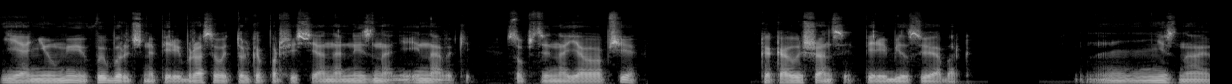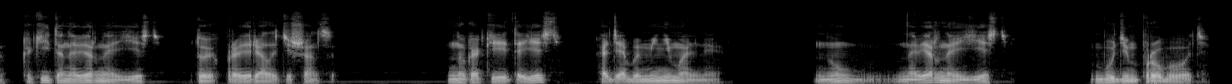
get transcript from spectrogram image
Я не умею выборочно перебрасывать только профессиональные знания и навыки. Собственно, я вообще... Каковы шансы? Перебил Свяборг. Не знаю. Какие-то, наверное, есть. Кто их проверял, эти шансы? Но какие-то есть? Хотя бы минимальные. Ну, наверное, есть. Будем пробовать.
